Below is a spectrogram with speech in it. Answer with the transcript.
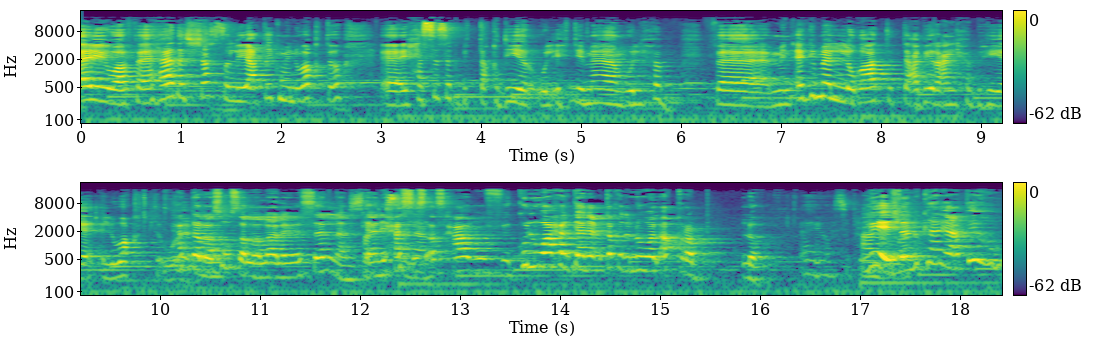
أيوه فهذا الشخص اللي يعطيك من وقته آه، يحسسك بالتقدير والإهتمام والحب. فمن أجمل لغات التعبير عن الحب هي الوقت و- حتى الرسول صلى الله عليه وسلم صلى كان الله عليه يحسس. أصحابه في كل واحد كان يعتقد إنه هو الأقرب له أيوه سبحان ليش؟ الله. لأنه كان يعطيهم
